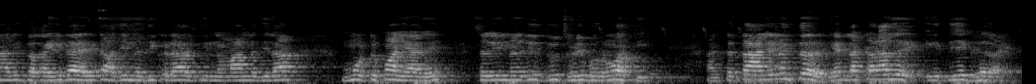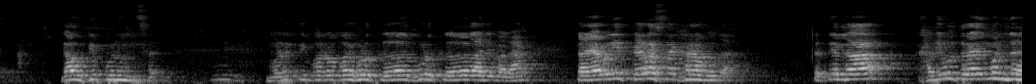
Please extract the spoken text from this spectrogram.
आलीत बघा ही डायरेक्ट आधी नदीकडे आली मान नदीला मोठं पाणी आलंय. सगळी नदी दूध थोडी भरून वाहती. आणि तर आल्यानंतर यांना कळालं इथे एक घर आहे. गावठी पुणमचं म्हणून ती बरोबर हुडकत हुडकत आली बघा. तळ्यावर इतका रस्ता खराब होता. तर त्याला खाली उतरायचं म्हणलं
